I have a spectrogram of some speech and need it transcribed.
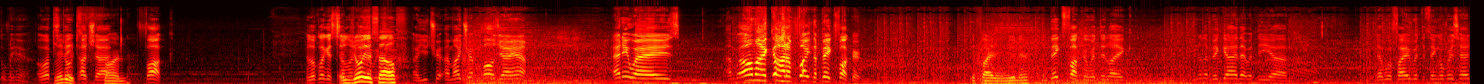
Look over here. Oh, oops, Maybe don't touch that. fun. Fuck. It looked like a cylinder Enjoy yourself. Are you tri- Am I tripping balls? Yeah, I am. Anyways, I'm, oh my god, I'm fighting the big fucker. You're fighting who now? The big fucker with the like, you know the big guy that with the um, that we're fighting with the thing over his head.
